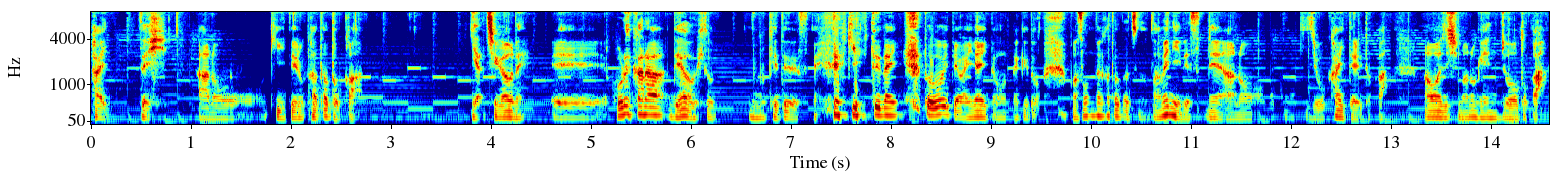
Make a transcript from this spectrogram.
はい。ぜひ、あの、聞いてる方とか、いや、違うね。えー、これから出会う人に向けてですね 聞いてない、届いてはいないと思うんだけど、まあ、そんな方たちのためにですね、あの、僕も記事を書いたりとか、淡路島の現状とか、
